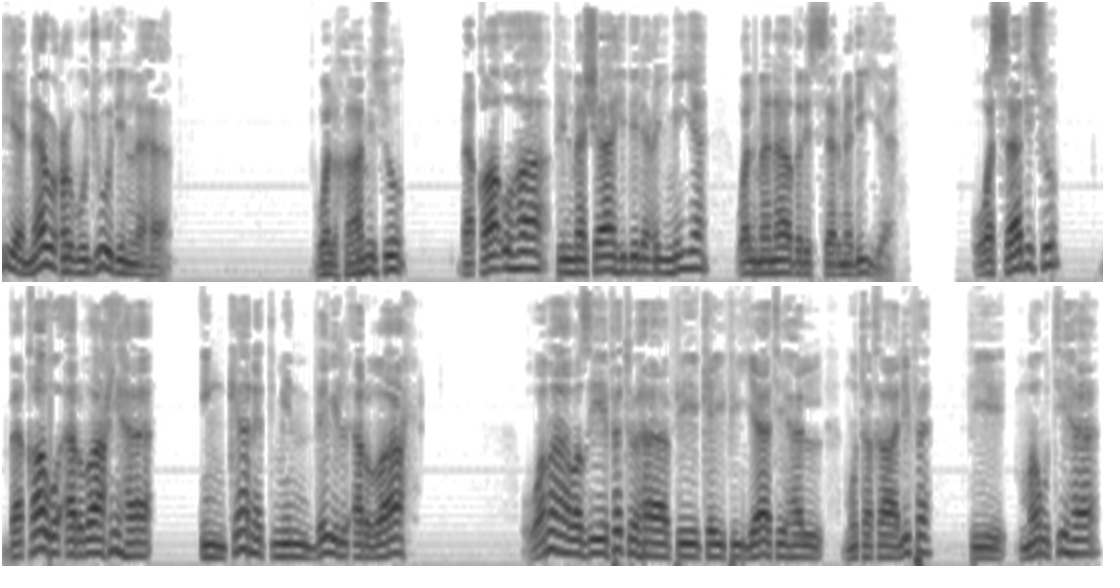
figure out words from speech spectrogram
هي نوع وجود لها. والخامس بقاؤها في المشاهد العلمية والمناظر السرمدية. والسادس بقاء أرواحها إن كانت من ذوي الأرواح وما وظيفتها في كيفياتها المتخالفة في موتها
